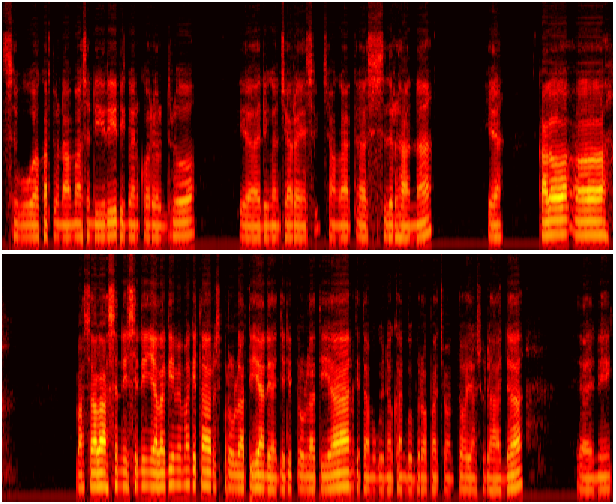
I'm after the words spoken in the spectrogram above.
sebuah kartu nama sendiri dengan Corel Draw ya dengan cara yang sangat uh, sederhana ya. Kalau uh, masalah seni-seninya lagi memang kita harus perlu latihan ya. Jadi perlu latihan, kita menggunakan beberapa contoh yang sudah ada. Ya ini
